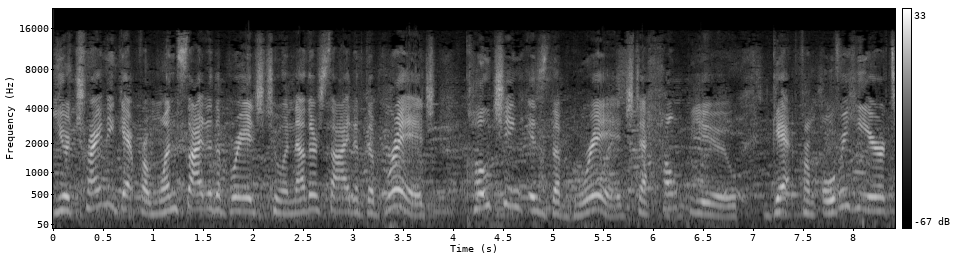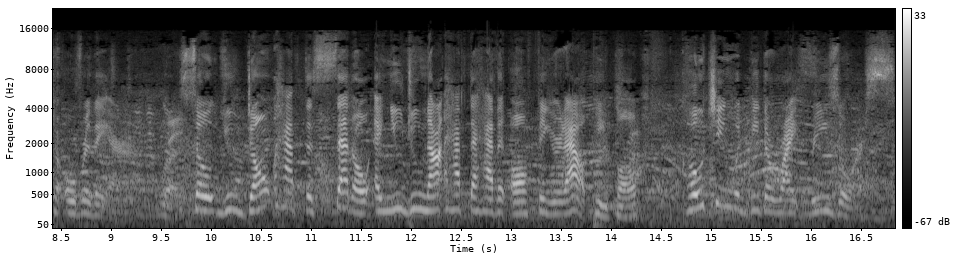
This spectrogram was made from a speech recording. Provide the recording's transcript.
you're trying to get from one side of the bridge to another side of the bridge. Coaching is the bridge to help you get from over here to over there. Right. So you don't have to settle and you do not have to have it all figured out, people. Coaching would be the right resource.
